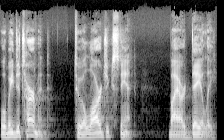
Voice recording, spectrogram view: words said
will be determined to a large extent by our daily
